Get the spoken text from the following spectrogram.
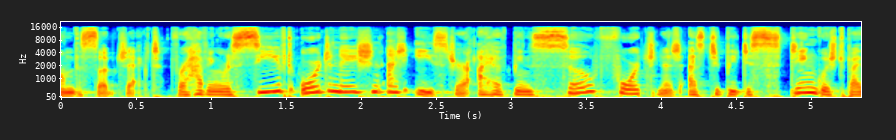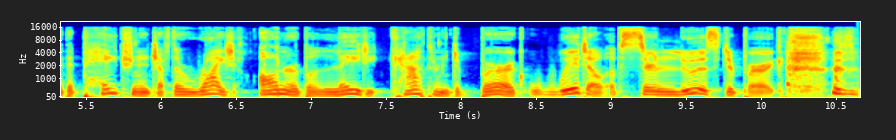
on the subject, for having received ordination at Easter, I have been so fortunate as to be distinguished by the patronage of the Right Honourable Lady Catherine de Bourgh, widow of Sir Louis de Bourgh, whose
